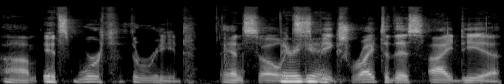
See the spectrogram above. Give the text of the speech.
um, it's worth the read. And so Very it good. speaks right to this idea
